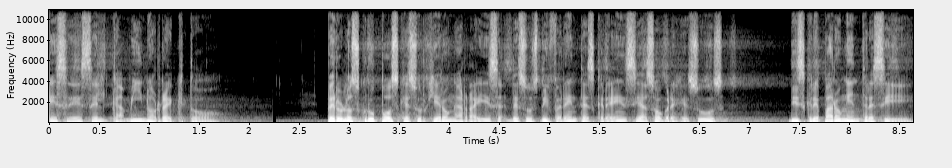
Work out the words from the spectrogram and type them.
Ese es el camino recto. Pero los grupos que surgieron a raíz de sus diferentes creencias sobre Jesús discreparon entre sí.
